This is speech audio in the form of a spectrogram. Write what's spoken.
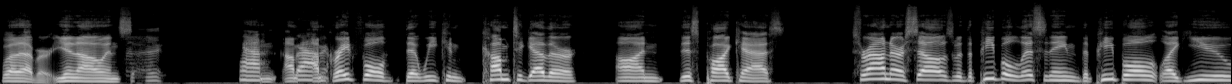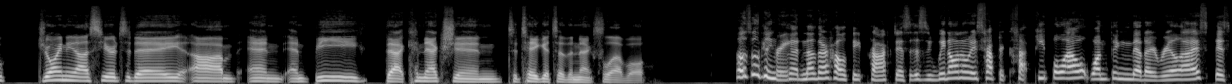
whatever, you know, and so Yeah. and I'm, right. I'm grateful that we can come together on this podcast, surround ourselves with the people listening, the people like you joining us here today, um, and and be that connection to take it to the next level. Also think Great. another healthy practice is we don't always have to cut people out. One thing that I realized is,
